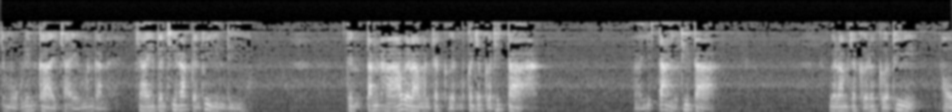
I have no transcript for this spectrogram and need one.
จมูกลิ้นกายใจเหมือนกัน ใจเป็นที่รักเป็นที่ยินดี ต่ตัณหาเวลามันจะเกิดมันก็จะเกิดที่ตาตั้งอยู่ที่ตา เวลามันจะเกิดก็เกิดที่หู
